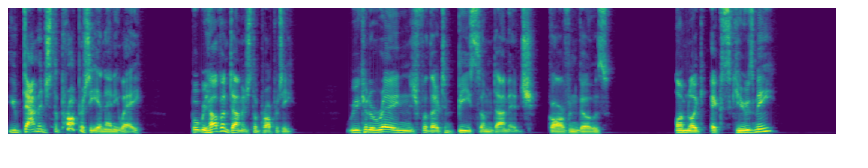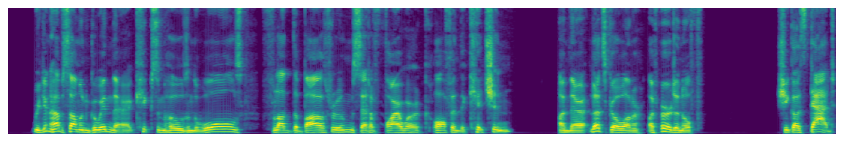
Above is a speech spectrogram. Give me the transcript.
you damage the property in any way. But we haven't damaged the property. We can arrange for there to be some damage, Garvin goes. I'm like, excuse me? We can have someone go in there, kick some holes in the walls, flood the bathroom, set a firework off in the kitchen. I'm there. Let's go, Honor. I've heard enough. She goes, Dad,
